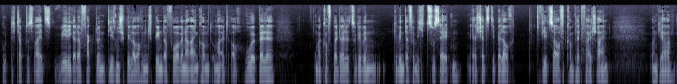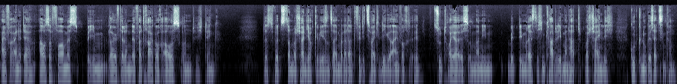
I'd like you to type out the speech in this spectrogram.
gut, ich glaube, das war jetzt weniger der Faktor in diesem Spiel, aber auch in den Spielen davor, wenn er reinkommt, um halt auch hohe Bälle, mal Kopfballduelle zu gewinnen, gewinnt er für mich zu selten. Er schätzt die Bälle auch viel zu oft komplett falsch ein. Und ja, einfach einer, der außer Form ist. Bei ihm läuft ja dann der Vertrag auch aus und ich denke, das wird es dann wahrscheinlich auch gewesen sein, weil er dann für die zweite Liga einfach äh, zu teuer ist und man ihn mit dem restlichen Kader, den man hat, wahrscheinlich gut genug ersetzen kann.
